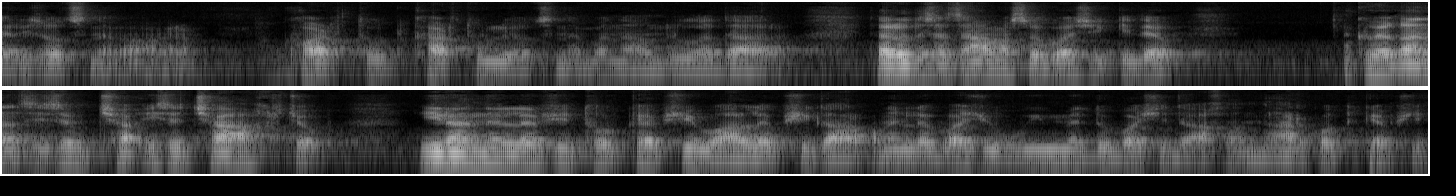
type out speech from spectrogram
ერის ოცნება მაგრამ ქართული ქართული ოცნება ნამდვილად არა. და როდესაც ამასობაში კიდევ ქვეყანას ისე ისე ჩაახრჭობ ირანელებში, თურქებში, ვალებში, გარყვნილებაში, უიმედობაში და ახლა ნარკოტიკებში.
